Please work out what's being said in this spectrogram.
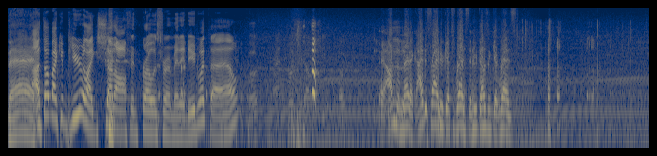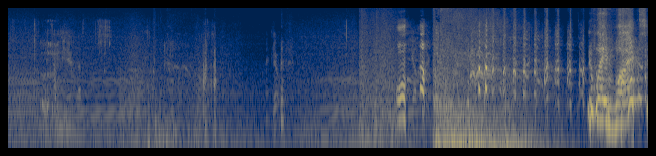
bad. I thought my computer like shut off and froze for a minute, dude. What the hell? Hey, I'm the medic. I decide who gets rezzed and who doesn't get rezzed. Wait, what?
